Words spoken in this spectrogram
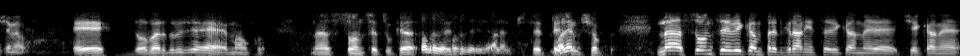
преше мел? Е, добар друже, е малку на сонце тука. Добро да поздрали, Ален. Се. На сонце викам пред граница, викаме чекаме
